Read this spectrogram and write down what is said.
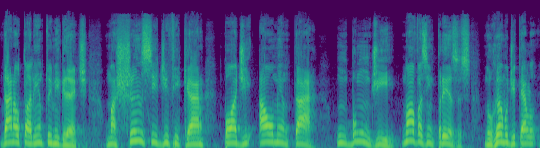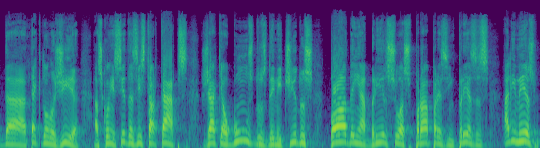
Dar ao talento imigrante uma chance de ficar pode aumentar um boom de novas empresas no ramo de da tecnologia, as conhecidas startups, já que alguns dos demitidos podem abrir suas próprias empresas ali mesmo,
